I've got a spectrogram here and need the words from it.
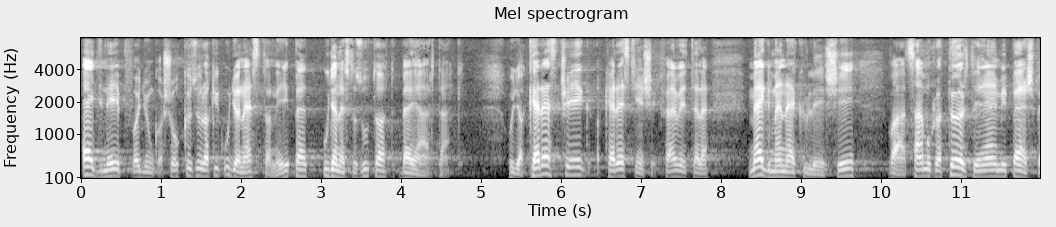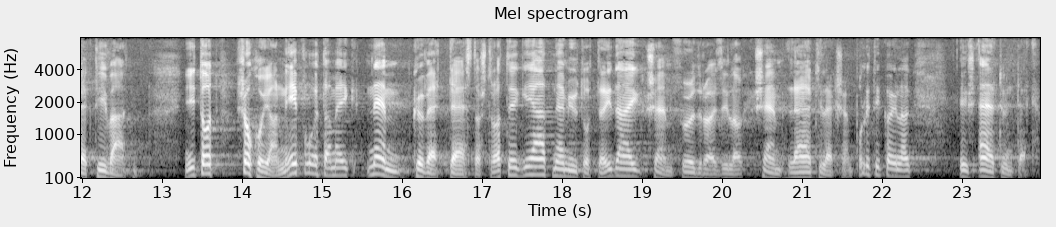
Egy nép vagyunk a sok közül, akik ugyanezt a népet, ugyanezt az utat bejárták. Hogy a keresztség, a kereszténység felvétele megmenekülésé vált számukra, történelmi perspektívát nyitott. Sok olyan nép volt, amelyik nem követte ezt a stratégiát, nem jutott el idáig, sem földrajzilag, sem lelkileg, sem politikailag, és eltűntek.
